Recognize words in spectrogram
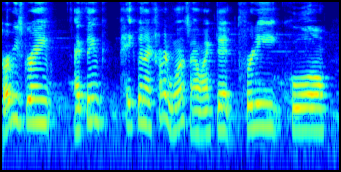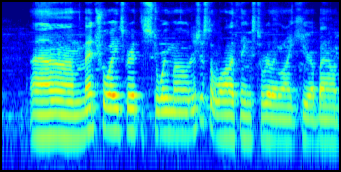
Kirby's great. I think Pikmin I tried once. I liked it. Pretty cool. Um, Metroid's great. The story mode. There's just a lot of things to really like here about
